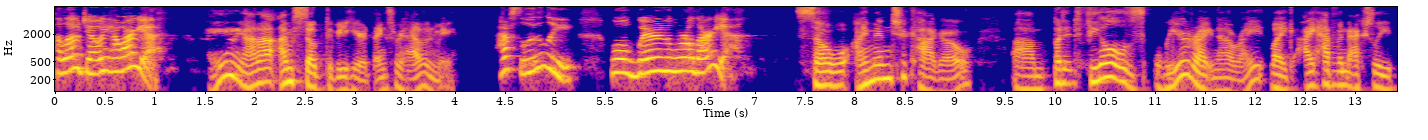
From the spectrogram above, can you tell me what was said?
hello, Joey. How are you? Hey, Rianna. I'm stoked to be here. Thanks for having me. Absolutely. Well, where in the world are you? So, I'm in Chicago. Um, but it feels weird right now, right? Like I haven't actually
